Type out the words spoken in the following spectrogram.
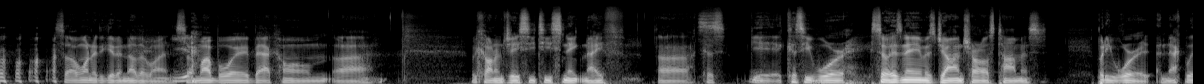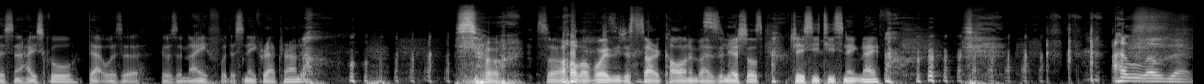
so I wanted to get another one. So my boy back home, uh, we called him JCT Snake Knife, because yeah, because he wore. So his name is John Charles Thomas, but he wore it, a necklace in high school that was a it was a knife with a snake wrapped around it. So, so all my boys, he just started calling him by his Snake. initials, JCT Snake Knife. I love that.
